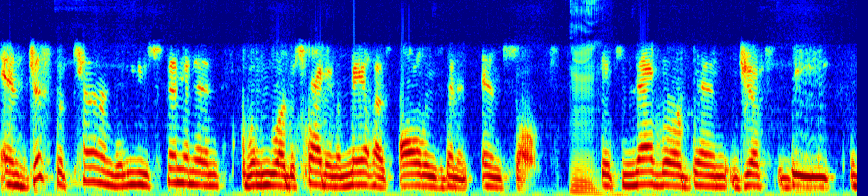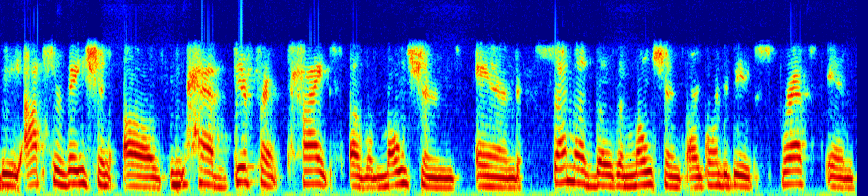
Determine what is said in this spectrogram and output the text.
and just the term when you use feminine when you are describing a male has always been an insult. Hmm. It's never been just the the observation of you have different types of emotions and some of those emotions are going to be expressed in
